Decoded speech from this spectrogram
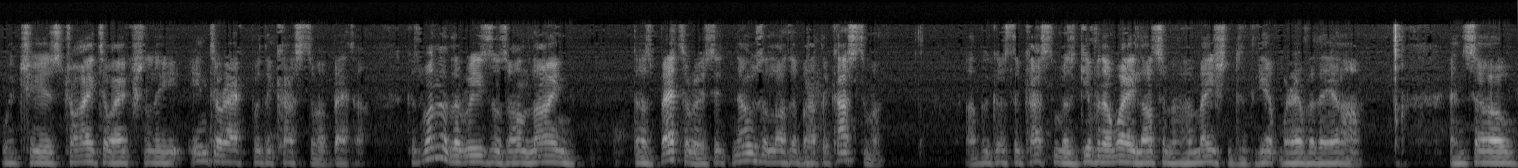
which is try to actually interact with the customer better. Because one of the reasons online does better is it knows a lot about the customer. Uh, because the customer has given away lots of information to get wherever they are. And so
